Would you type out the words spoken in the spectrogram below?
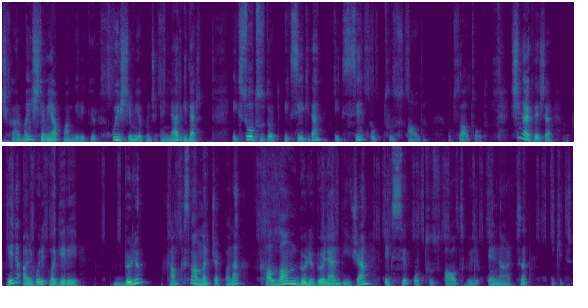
çıkarma işlemi yapmam gerekiyor. Bu işlemi yapınca n'ler gider. Eksi 34 eksi 2'den eksi 30 aldı. 36 oldu. Şimdi arkadaşlar gene algoritma gereği bölüm tam kısmı anlatacak bana. Kalan bölü bölen diyeceğim. Eksi 36 bölü n artı 2'dir.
